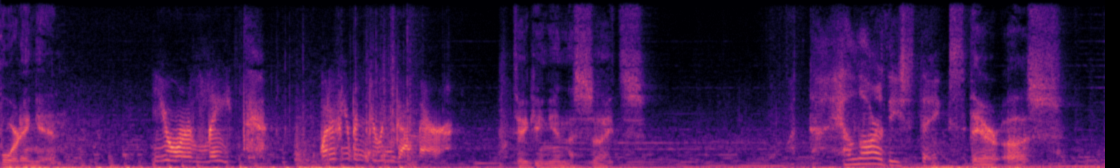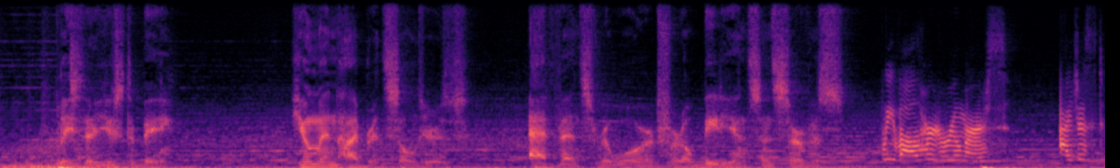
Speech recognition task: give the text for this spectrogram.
Reporting in. You're late. What have you been doing down there? Taking in the sights. What the hell are these things? They're us. At least there used to be. Human hybrid soldiers. Advent's reward for obedience and service. We've all heard rumors. I just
